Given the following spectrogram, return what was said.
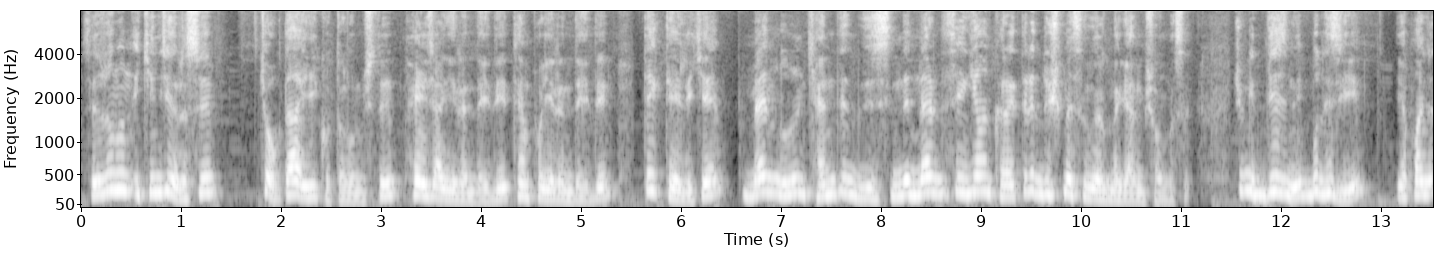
Sezonun ikinci yarısı çok daha iyi kotarılmıştı. Heyecan yerindeydi, tempo yerindeydi. Tek tehlike Mendo'nun kendi dizisinde neredeyse yan karaktere düşme sınırına gelmiş olması. Çünkü Disney bu diziyi yapan,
